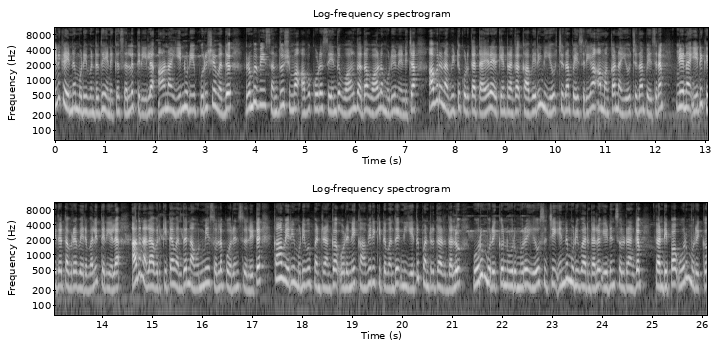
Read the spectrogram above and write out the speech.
எனக்கு என்ன முடிவுன்றது எனக்கு சொல்ல தெரியல. ஆனால் என்னுடைய புருஷன் வந்து ரொம்பவே சந்தோஷமாக அவ கூட சேர்ந்து வாழ்ந்தால் தான் வாழ முடியும்னு நினச்சா. அவரை நான் விட்டு கொடுக்க தயாராக இருக்கேன்றாங்க. காவேரி நீ யோசிச்சு தான் பேசுறியா? ஆமாக்கா நான் யோசிச்சு தான் பேசுகிறேன் ஏன்னா எனக்கு இதை தவிர வேறு வழி தெரியலை. அதனால் அவர்கிட்ட வந்து நான் உண்மையை சொல்ல போகிறேன்னு சொல்லிட்டு காவேரி முடிவு பண்ணுறாங்க உடனே காவேரி கிட்ட வந்து நீ எது பண்ணுறதா இருந்தாலும் ஒரு முறைக்கு நூறு முறை யோசிச்சு எந்த முடிவாக இருந்தாலும் எடுன்னு சொல்கிறாங்க கண்டிப்பாக ஒரு முறைக்கு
